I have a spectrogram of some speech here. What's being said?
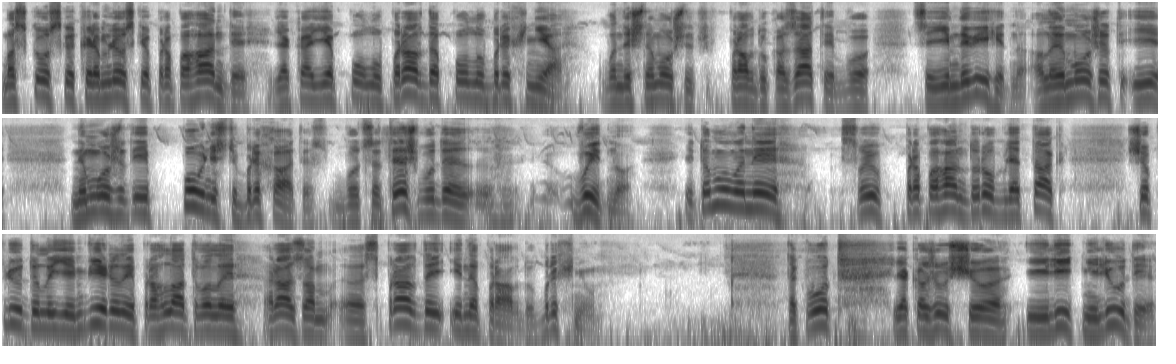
московсько-кремльовської пропаганди, яка є полуправда, полубрехня. Вони ж не можуть правду казати, бо це їм не вигідно, але можуть і не можуть і повністю брехати, бо це теж буде е, видно. І тому вони свою пропаганду роблять так, щоб люди їм вірили, проглатували разом е, з правдою і неправду, брехню. Так от, я кажу, що і літні люди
